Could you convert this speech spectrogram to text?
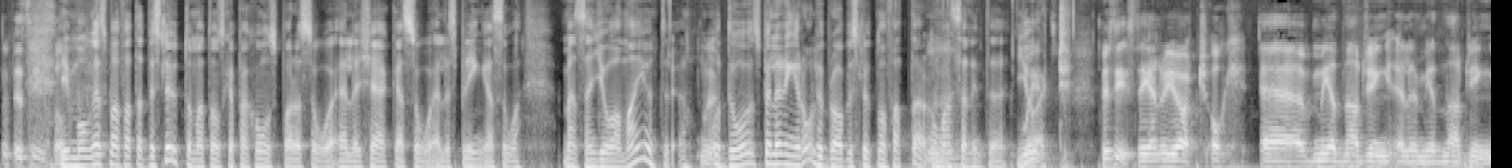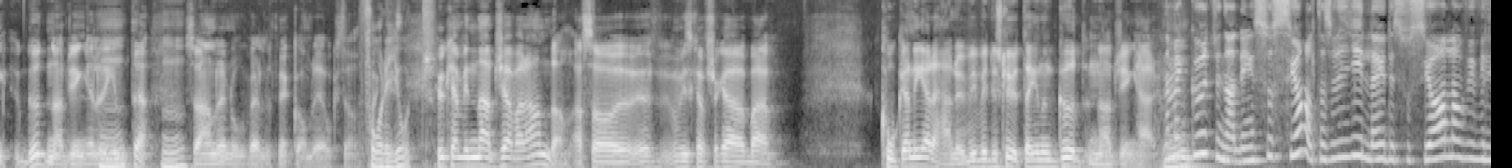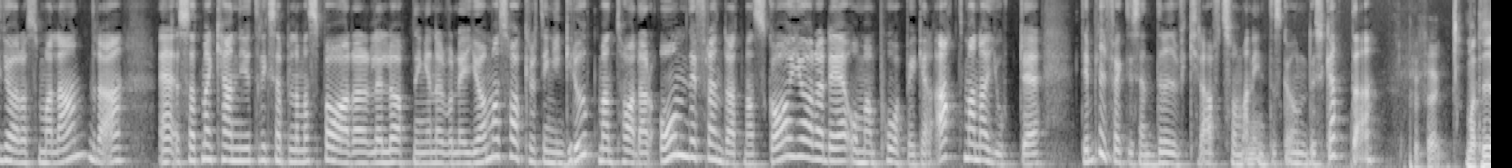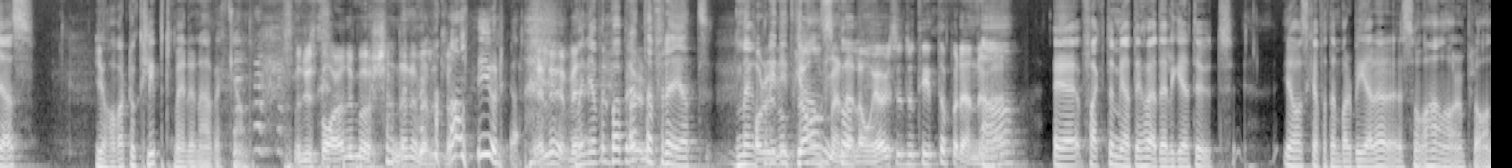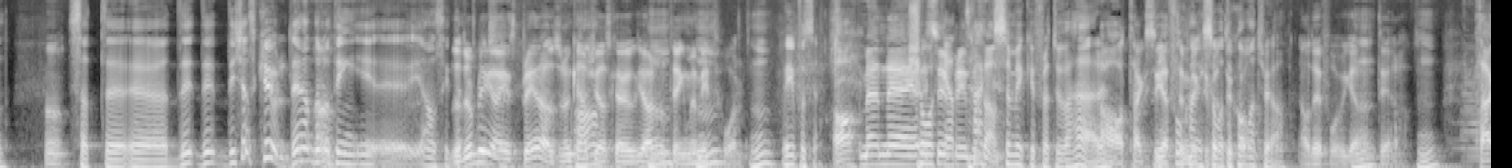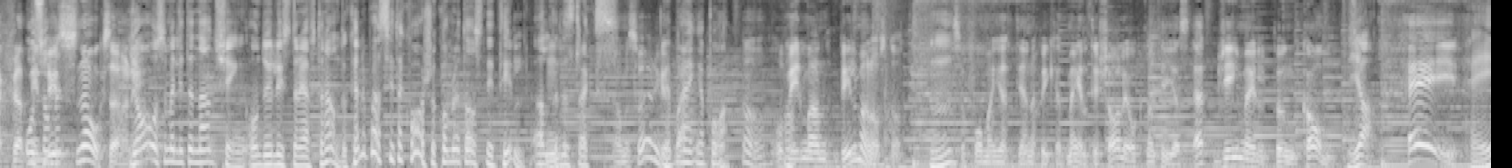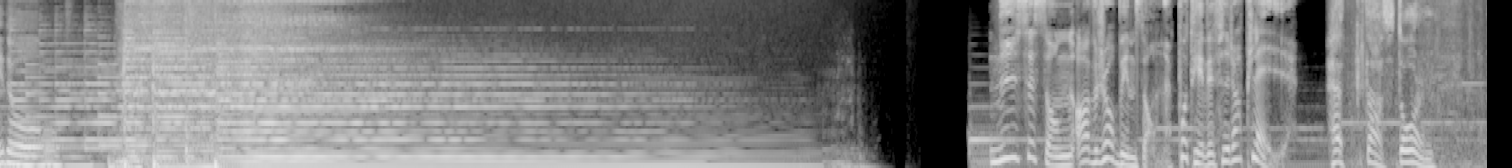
precis så. Det är många som har fattat beslut om att de ska pensionsspara så eller käka så eller springa så, men sen gör man ju inte det. Nej. Och då spelar det ingen roll hur bra beslut man fattar mm. om man sen inte gjort. Precis, det gäller att göra och eh, med nudging eller med nudging, good nudging eller mm. inte. Mm. Så handlar det nog väldigt mycket om det också. Få det gjort. Hur kan vi nudga varandra? Alltså eh, om vi ska försöka bara koka ner det här nu. Vi vill ju sluta inom good nudging här. Nej men good nudging socialt. Alltså vi gillar ju det sociala och vi vill göra som alla andra. Eh, så att man kan ju till exempel när man sparar eller löpningen eller vad det är, gör man saker och ting i grupp. Man talar om det för andra att man ska göra det och man påpekar att man har gjort det det blir faktiskt en drivkraft som man inte ska underskatta. Perfekt. Mattias, jag har varit och klippt mig den här veckan. Men du sparade morsan, den är väldigt lång. Ja, det gjorde jag. Eller, men jag vill bara berätta du, för dig att... Men har du någon plan med den där långa? Jag har ju suttit och tittat på den nu. Ja, eh, faktum är att det har jag delegerat ut. Jag har skaffat en barberare som han har en plan. Ja. Så att, uh, det, det, det, känns kul. Det händer ja. någonting i, i ansiktet. Då blir jag inspirerad så nu kanske ja. jag ska göra mm. någonting med mm. mitt hår. Mm. Vi får se. Ja, men, eh, Shoka, tack så mycket för att du var här. Ja, tack så vi jättemycket. Vi får chans att återkomma tror jag. Ja, det får vi garanterat. Tack för att och ni lyssnade också. Hörni. Ja, och som en liten nudging. Om du lyssnar i efterhand, då kan du bara sitta kvar så kommer ett avsnitt till alldeles mm. strax. Ja, men så är det Det är bara att hänga på. Ja, och vill man, vill man oss något mm. så får man jättegärna skicka ett mail till charlie och Mattias at gmail.com. Ja. Hej! Hej då! Ny säsong av Robinson på TV4 Play. Hetta, storm,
